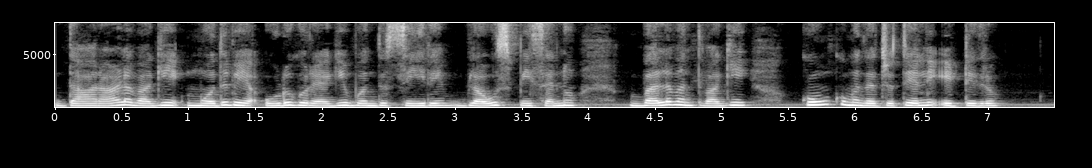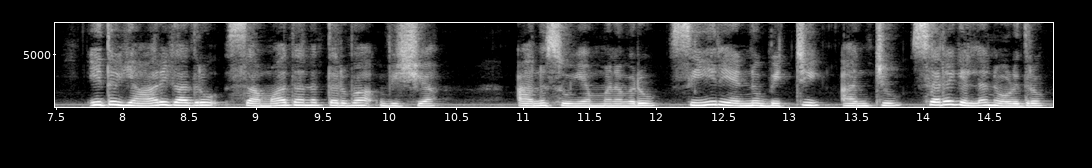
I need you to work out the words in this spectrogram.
ಧಾರಾಳವಾಗಿ ಮದುವೆಯ ಉಡುಗೊರೆಯಾಗಿ ಒಂದು ಸೀರೆ, ಬ್ಲೌಸ್ ಪೀಸನ್ನು ಬಲವಂತವಾಗಿ ಕುಂಕುಮದ ಜೊತೆಯಲ್ಲಿ ಇಟ್ಟಿದ್ರು. ಇದು ಯಾರಿಗಾದರೂ ಸಮಾಧಾನ ತರುವ ವಿಷಯ. ಅನಸೂಯಮ್ಮನವರು ಸೀರೆಯನ್ನು ಬಿಚ್ಚಿ ಅಂಚು, ಸೆರೆಗೆಲ್ಲ ನೋಡಿದ್ರು.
